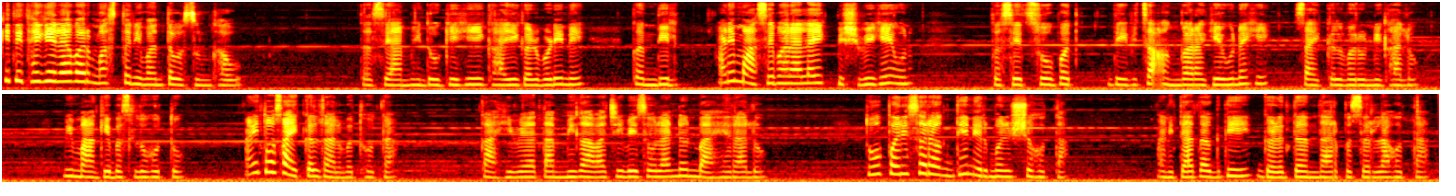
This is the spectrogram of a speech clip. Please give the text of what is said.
की तिथे गेल्यावर मस्त निवांत बसून खाऊ. तसे आम्ही दोघेही घाई गडबडीने कंदील आणि मासे भरायला एक पिशवी घेऊन तसेच सोबत देवीचा अंगारा घेऊनही सायकलवरून निघालो. मी मागे बसलो होतो आणि तो सायकल चालवत होता. काही वेळात आम्ही गावाची वेस ओलांडून बाहेर आलो. तो परिसर अगदी निर्मनुष्य होता आणि त्यात अगदी गडद अंधार पसरला होता.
